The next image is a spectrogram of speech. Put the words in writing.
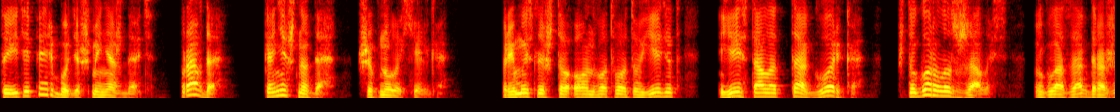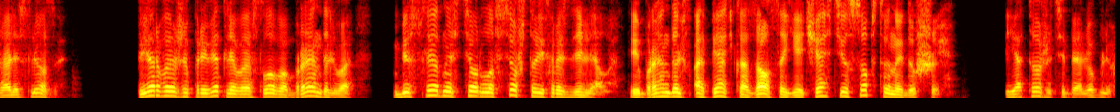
Ты и теперь будешь меня ждать, правда? Конечно, да, шепнула Хельга. При мысли, что он вот-вот уедет, ей стало так горько, что горло сжалось, в глазах дрожали слезы. Первое же приветливое слово Брэндальва бесследно стерло все, что их разделяло, и Брэндальф опять казался ей частью собственной души. «Я тоже тебя люблю.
